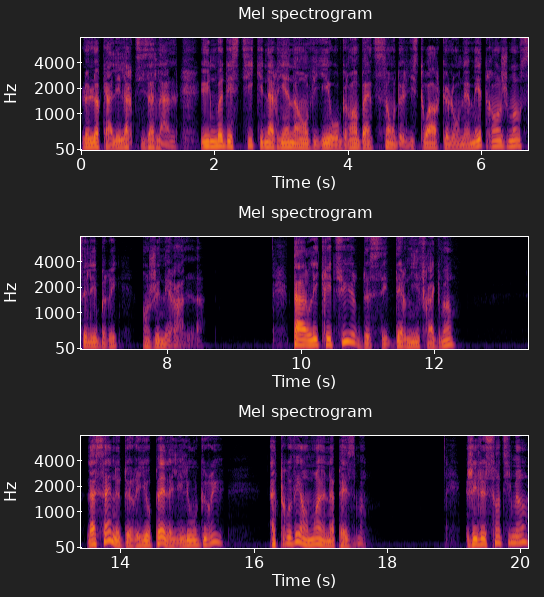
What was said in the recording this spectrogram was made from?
le local et l'artisanal, une modestie qui n'a rien à envier au grand bain de sang de l'histoire que l'on aime étrangement célébrer en général. Par l'écriture de ces derniers fragments, la scène de Riopel à l'île aux grues a trouvé en moi un apaisement. J'ai le sentiment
